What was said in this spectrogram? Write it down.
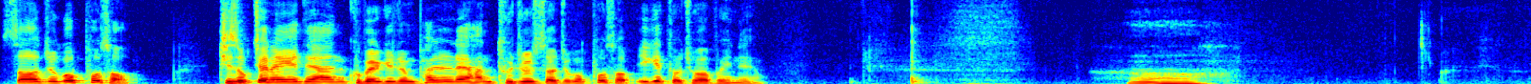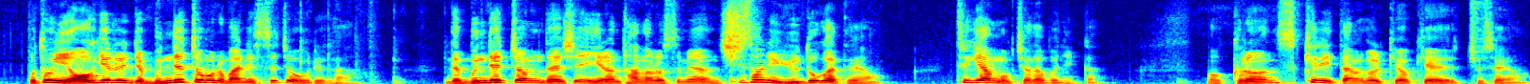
써주고 포섭 기속 재량에 대한 구별 기준 판례 한 두 줄 써주고 포섭 이게 더 좋아 보이네요. 어... 보통 여기를 이제 문제점으로 많이 쓰죠 우리가. 근데 문제점 대신 이런 단어로 쓰면 시선이 유도가 돼요. 특이한 목차다 보니까. 뭐 그런 skill이 있다는 걸 기억해 주세요.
